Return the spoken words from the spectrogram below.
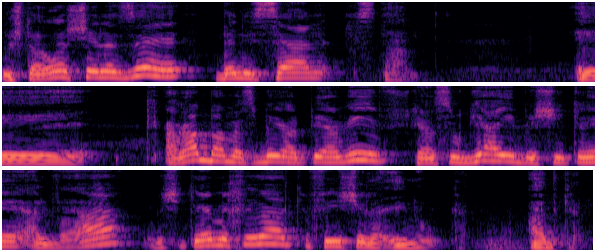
ושטרו של הזה בניסן סתם. אה, הרמב"ם מסביר על פי הריף שהסוגיה היא בשטרי הלוואה, בשטרי מכירה, כפי שראינו כאן. עד כאן.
